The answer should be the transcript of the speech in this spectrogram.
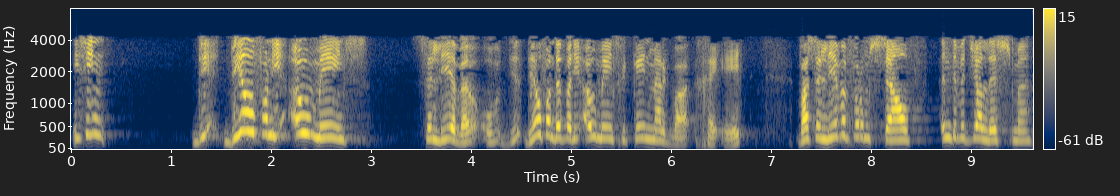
Jy sien die deel van die ou mens se lewe of deel van dit wat die ou mens gekenmerk het, was 'n lewe vir homself, individualisme,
